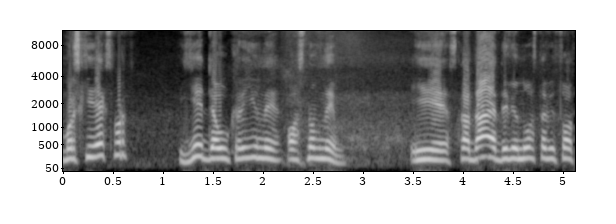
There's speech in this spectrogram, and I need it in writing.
морський експорт є для України основним і складає 90%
